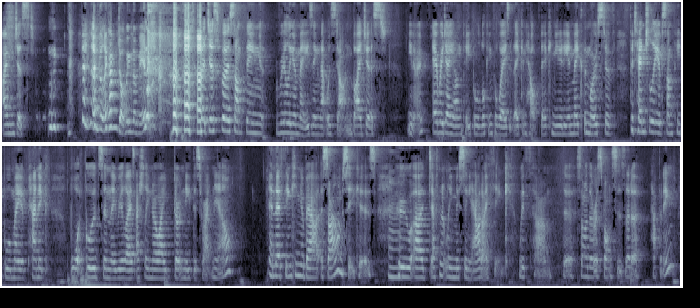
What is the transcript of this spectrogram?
I'm just. I feel like I'm dobbing them in. but just for something really amazing that was done by just you know, everyday young people looking for ways that they can help their community and make the most of potentially if some people may have panic bought goods and they realize actually no, I don't need this right now. And they're thinking about asylum seekers who are definitely missing out, I think, with um, the some of the responses that are happening.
